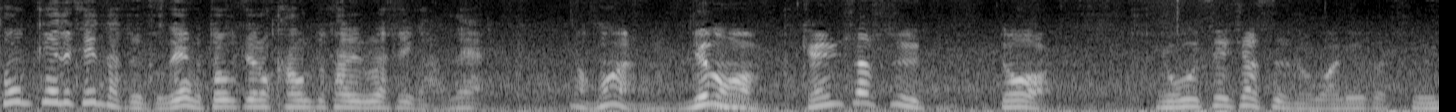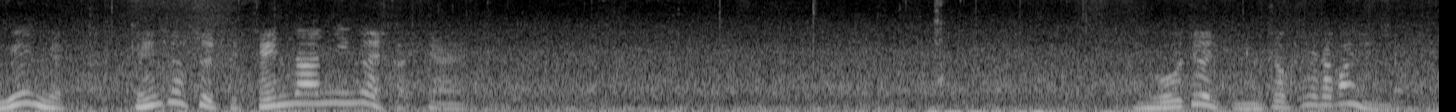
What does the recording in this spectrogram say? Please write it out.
東京で検査すると全部東京のカウントされるらしいからね。あそうなのでも、検査数と陽性者数の割合がすげえね。検査数って千何人ぐらいしかしてないの陽性率めちゃくちゃ高いんだ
